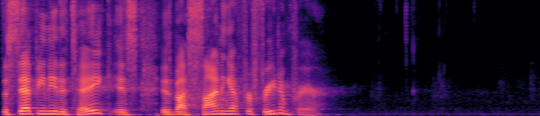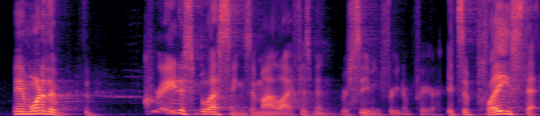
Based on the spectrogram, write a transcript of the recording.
the step you need to take is, is by signing up for freedom prayer. And one of the, the greatest blessings in my life has been receiving freedom prayer. It's a place that,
